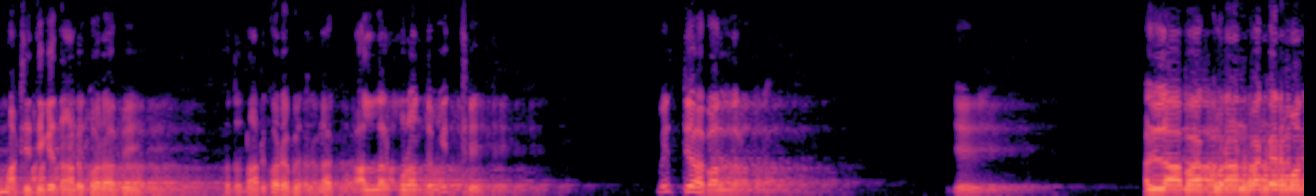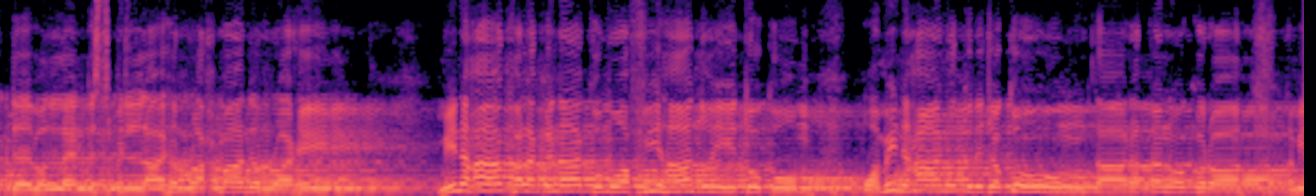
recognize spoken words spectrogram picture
মাটি থেকে দাঁড় করাবে। কত দাঁড় করাবে তো? আল্লাহর কোরআন তো মিথ্যে। মিথ্যে হবে আল্লাহর কোরআন। জি। আল্লাহ পাক কোরআন পাকের মধ্যে বললেন, বিসমিল্লাহির রহমানির রহিম। মিনহা খালাকনাকুম ওয়া ফিহা নুইতুকুম, ওয়া মিনহা নুখরিজুকুম তারাতান আমি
